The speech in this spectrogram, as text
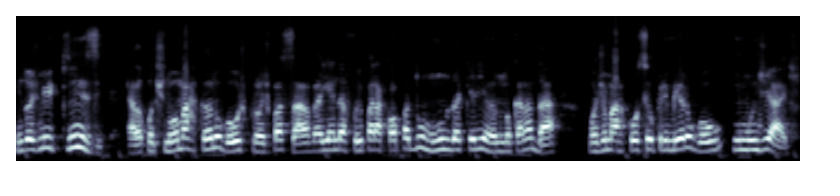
Em 2015, ela continuou marcando gols por onde passava e ainda foi para a Copa do Mundo daquele ano no Canadá, onde marcou seu primeiro gol em mundiais.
